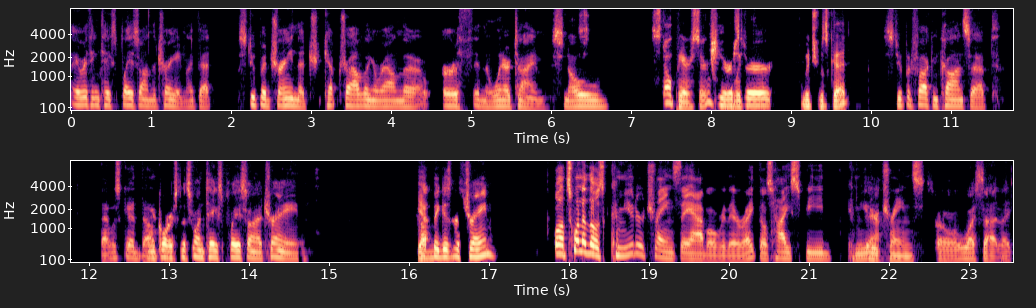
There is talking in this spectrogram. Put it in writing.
everything takes place on the train, like that stupid train that tr- kept traveling around the Earth in the wintertime. Snow, Snowpiercer, Piercer, which, which was good. Stupid fucking concept. That was good though. And of course, this one takes place on a train. Yeah. How big is this train? Well, it's one of those commuter trains they have over there, right? Those high speed commuter yeah. trains. So what's that? Like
